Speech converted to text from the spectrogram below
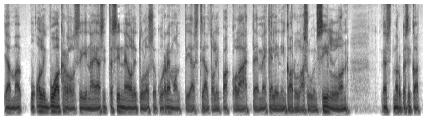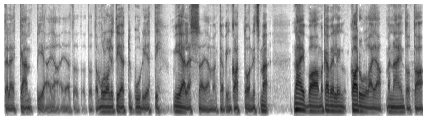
ja mä olin vuokralla siinä ja sitten sinne oli tulossa joku remontti ja sitten sieltä oli pakko lähteä. Mekelinin kadulla asuin silloin ja sitten mä rupesin katselemaan kämppiä ja, ja tota, tota, mulla oli tietty budjetti mielessä ja mä kävin kattoon. Itse mä näin vaan, mä kävelin kadulla ja mä näin tota,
